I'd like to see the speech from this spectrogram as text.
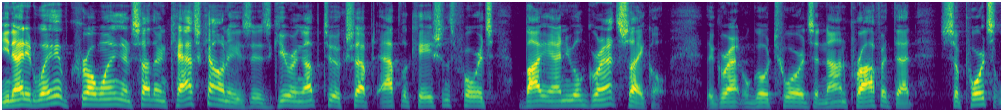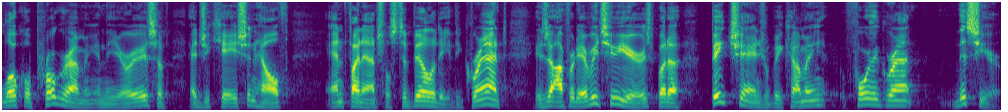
United Way of Crow Wing and Southern Cass counties is gearing up to accept applications for its biannual grant cycle. The grant will go towards a nonprofit that supports local programming in the areas of education, health, and financial stability. The grant is offered every two years, but a big change will be coming for the grant this year.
